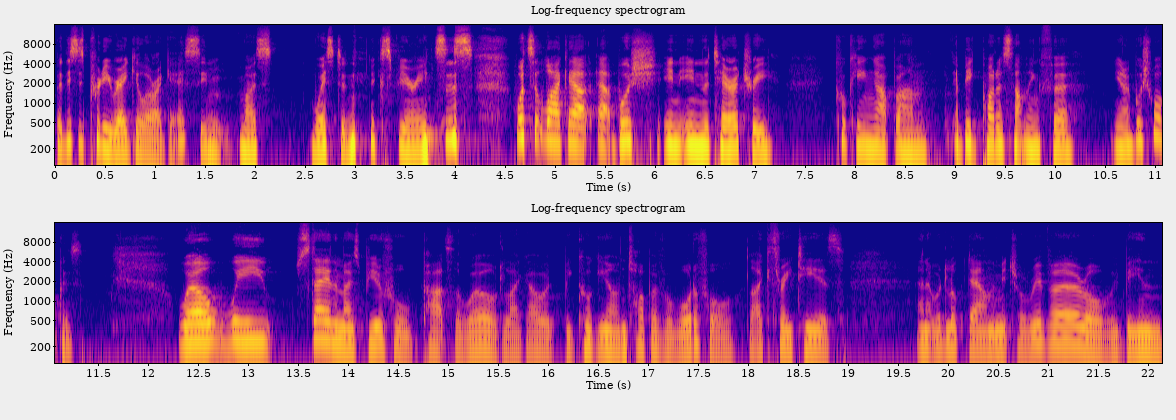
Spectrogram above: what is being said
but this is pretty regular, I guess, in most Western experiences. What's it like out, out bush in, in the territory cooking up um, a big pot of something for, you know, bushwalkers? Well, we stay in the most beautiful parts of the world. Like I would be cooking on top of a waterfall, like three tiers, and it would look down the Mitchell River, or we'd be in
